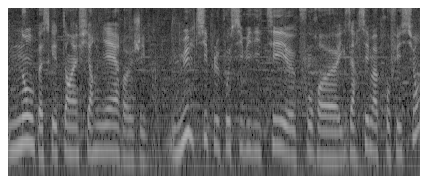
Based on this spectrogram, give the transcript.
Non, parce qu'étant infirmière, j'ai multiples possibilités euh, pour euh, exercer ma profession.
